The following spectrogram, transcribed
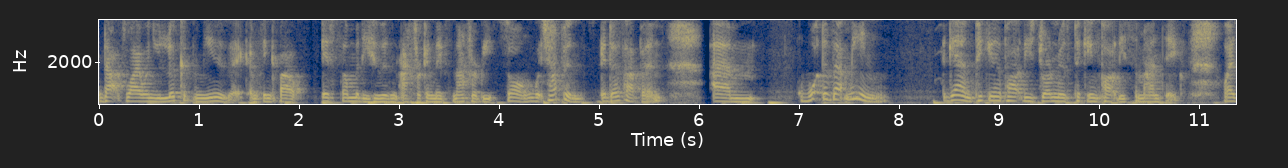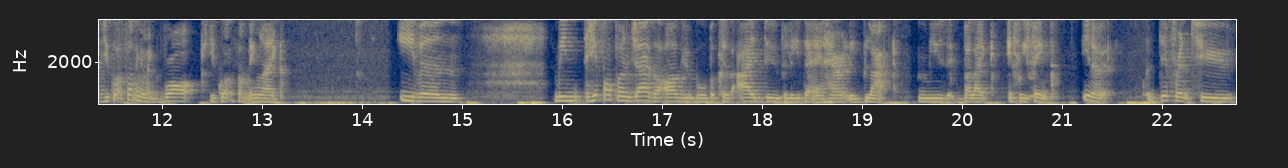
that's why when you look at the music and think about if somebody who is an african makes an afrobeat song which happens it does happen um, what does that mean again picking apart these genres picking apart these semantics whereas you've got something like rock you've got something like even I mean, hip hop and jazz are arguable because I do believe they're inherently black music. But like, if we think, you know, different to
